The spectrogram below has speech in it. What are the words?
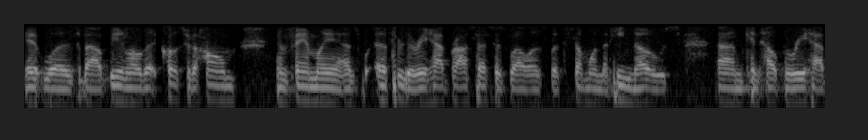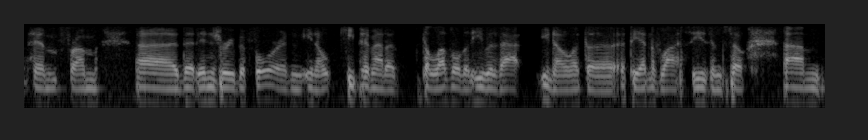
it was about being a little bit closer to home and family as uh, through the rehab process, as well as with someone that he knows um, can help rehab him from uh, that injury before, and you know keep him at a, the level that he was at, you know, at the at the end of last season. So um,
